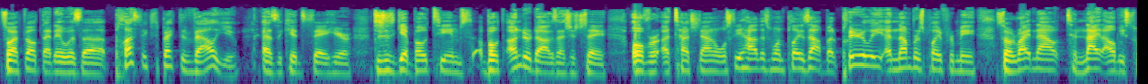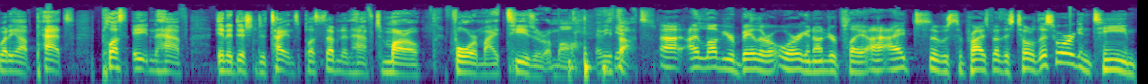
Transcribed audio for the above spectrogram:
so I felt that it was a plus expected value, as the kids say here, to just get both teams, both underdogs, I should say, over a touchdown. We'll see how this one plays out. But clearly, a numbers play for me. So right now, tonight, I'll be sweating out Pats plus eight and a half in addition to Titans plus seven and a half tomorrow for my teaser, Amal. Any yeah, thoughts? Uh, I love your Baylor Oregon underplay. I, I, was surprised by this total. This Oregon team,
